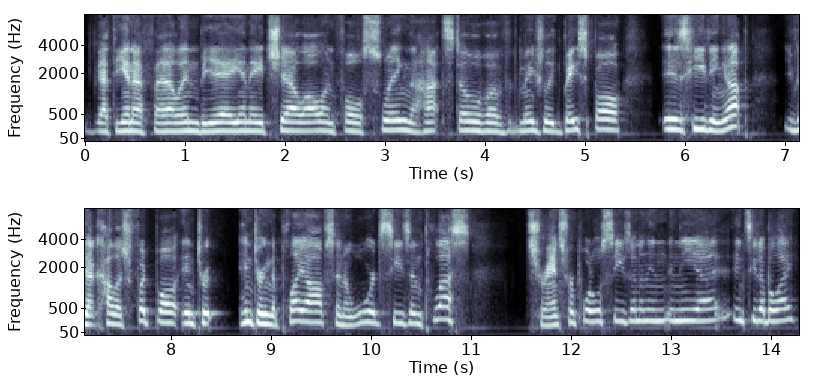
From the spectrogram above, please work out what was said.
You've got the NFL, NBA, NHL all in full swing. The hot stove of Major League Baseball is heating up. You've got college football enter, entering the playoffs and award season, plus transfer portal season in, in the uh, NCAA.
